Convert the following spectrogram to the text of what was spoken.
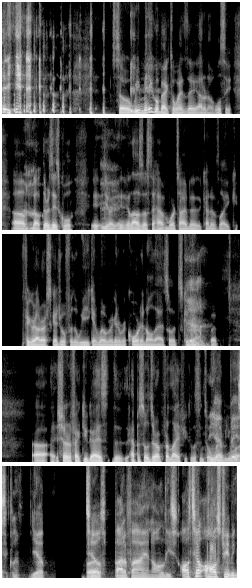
yeah. so we may go back to Wednesday. I don't know. We'll see. Um, no, Thursday's cool. It, you know, it allows us to have more time to kind of like figure out our schedule for the week and when we're going to record and all that. So it's convenient, but uh, it shouldn't affect you guys. The episodes are up for life. You can listen to them yeah, whenever you want. basically. Yep. Till Spotify and all these, all till all streaming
